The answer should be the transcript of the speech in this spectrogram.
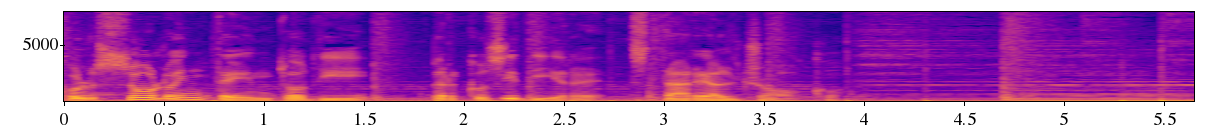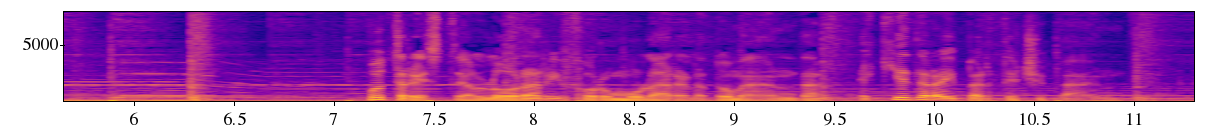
col solo intento di, per così dire, stare al gioco. Potreste allora riformulare la domanda e chiedere ai partecipanti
